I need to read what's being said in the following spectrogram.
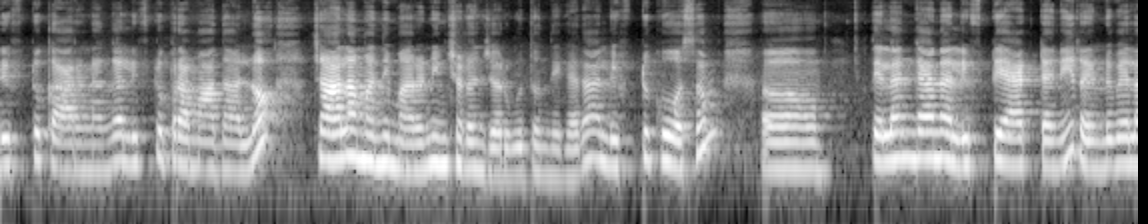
లిఫ్ట్ లిఫ్ట్ కారణంగా లిఫ్ట్ ప్రమాదాల్లో చాలామంది మరణించడం జరుగుతుంది కదా. లిఫ్ట్ కోసం తెలంగాణ లిఫ్ట్ యాక్ట్ అని రెండు వేల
